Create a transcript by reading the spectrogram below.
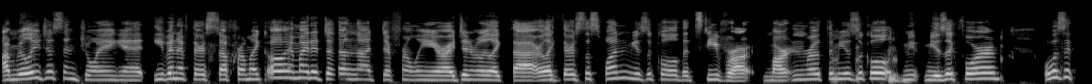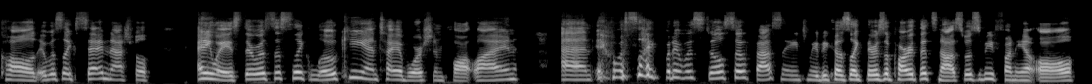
I'm really just enjoying it, even if there's stuff where I'm like, oh, I might have done that differently, or I didn't really like that, or like there's this one musical that Steve Martin wrote the musical mu- music for. What was it called? It was like set in Nashville. Anyways, there was this like low key anti abortion plot line. And it was like, but it was still so fascinating to me because like there's a part that's not supposed to be funny at all,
